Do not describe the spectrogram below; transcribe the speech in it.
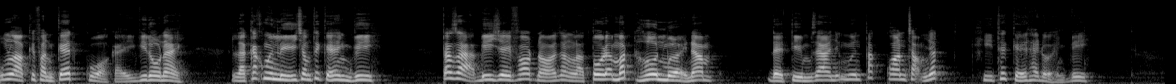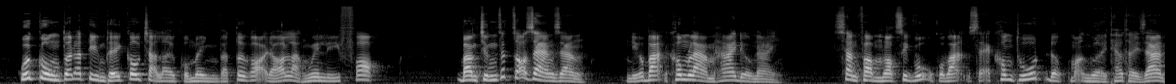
cũng là cái phần kết của cái video này là các nguyên lý trong thiết kế hành vi tác giả BJ Ford nói rằng là tôi đã mất hơn 10 năm để tìm ra những nguyên tắc quan trọng nhất khi thiết kế thay đổi hành vi cuối cùng tôi đã tìm thấy câu trả lời của mình và tôi gọi đó là nguyên lý Ford bằng chứng rất rõ ràng rằng nếu bạn không làm hai điều này, sản phẩm hoặc dịch vụ của bạn sẽ không thu hút được mọi người theo thời gian.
